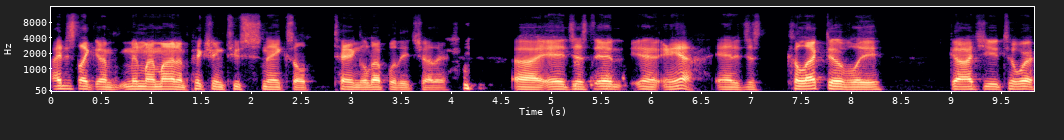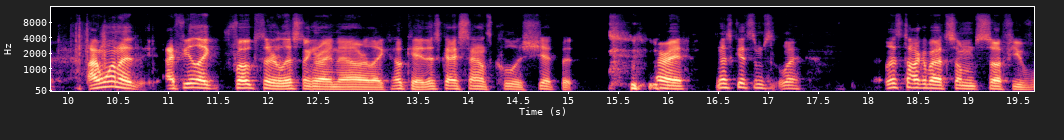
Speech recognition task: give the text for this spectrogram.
I just like I'm in my mind. I'm picturing two snakes all tangled up with each other. Uh, it just and yeah, yeah, and it just collectively got you to where I want to. I feel like folks that are listening right now are like, okay, this guy sounds cool as shit, but all right, let's get some let's talk about some stuff you've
